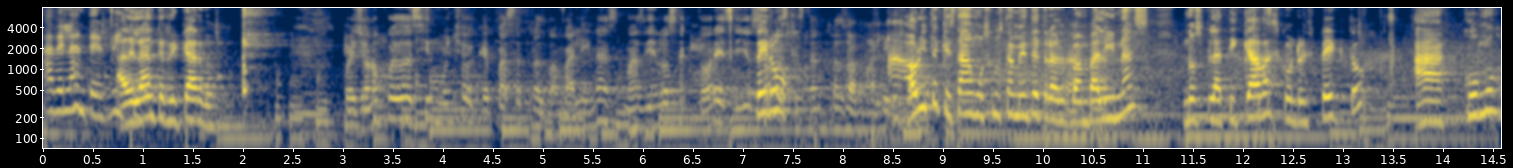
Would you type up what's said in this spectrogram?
Adelante, Ricky. Adelante, Ricardo. Pues yo no puedo decir mucho de qué pasa tras bambalinas, más bien los actores, ellos Pero- son los que están tras bambalinas. Ah, Ahorita que estábamos justamente tras bambalinas, nos platicabas con respecto a cómo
